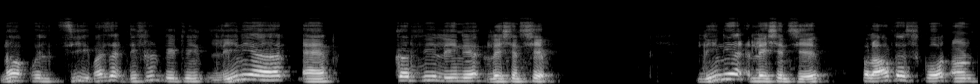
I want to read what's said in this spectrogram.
Now we'll see what is the difference between linear and curvilinear relationship. Linear relationship plot the score on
